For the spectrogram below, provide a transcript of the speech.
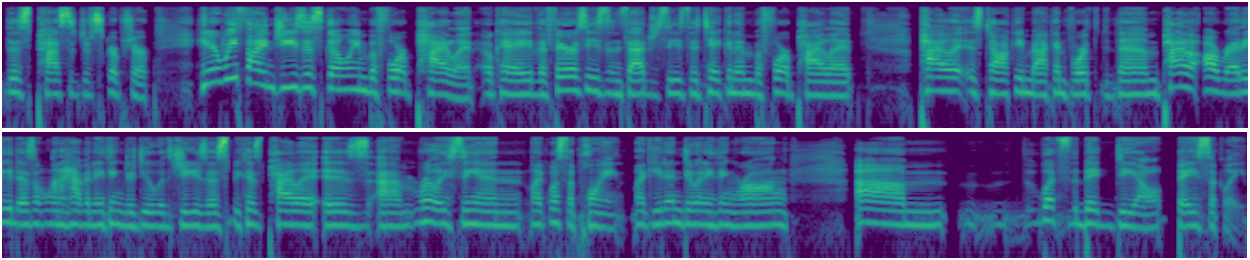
this passage of scripture. Here we find Jesus going before Pilate. Okay. The Pharisees and Sadducees had taken him before Pilate. Pilate is talking back and forth to them. Pilate already doesn't want to have anything to do with Jesus because Pilate is um, really seeing, like, what's the point? Like, he didn't do anything wrong. Um, what's the big deal, basically?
